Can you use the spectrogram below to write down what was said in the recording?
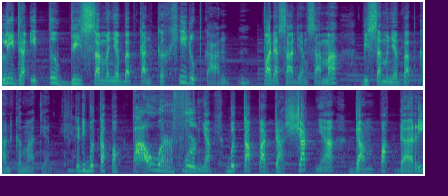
lidah itu bisa menyebabkan kehidupan hmm. pada saat yang sama bisa menyebabkan kematian. Ya. Jadi betapa powerfulnya, betapa dahsyatnya dampak dari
